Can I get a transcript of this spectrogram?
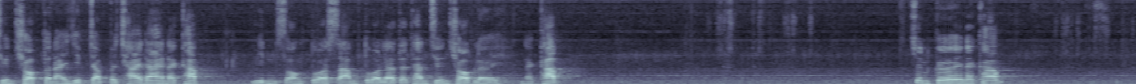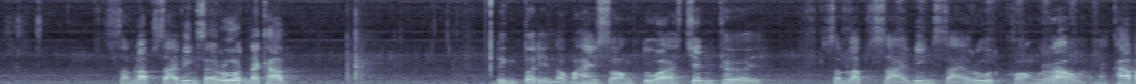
ชื่นชอบตัวไหนหยิบจับไปใช้ได้นะครับ บิน 2 ตัว 3 ตัวแล้วแต่ท่านชื่นชอบเลยนะครับ เช่นเคยนะครับ สำหรับสายวิ่งสายรูดนะครับ ดึงตัวด่นออกมาให้ 2 ตัวเช่นเคยสำหรับสายวิ่งสายรูดของเรานะครับ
